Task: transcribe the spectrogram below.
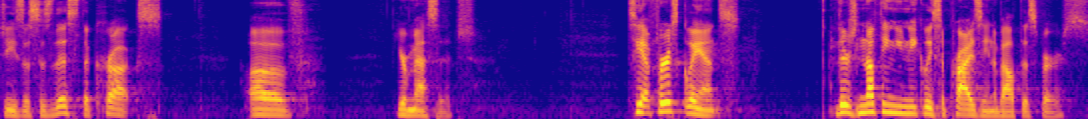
Jesus? Is this the crux of your message? See, at first glance, there's nothing uniquely surprising about this verse.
